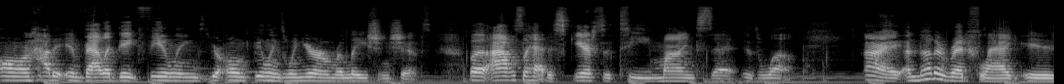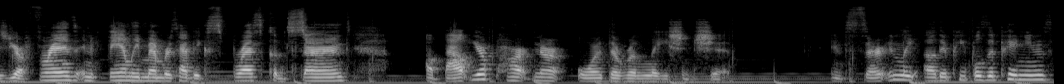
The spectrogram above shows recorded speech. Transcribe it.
on how to invalidate feelings, your own feelings when you're in relationships. But I also had a scarcity mindset as well. All right, another red flag is your friends and family members have expressed concerns about your partner or the relationship. And certainly, other people's opinions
